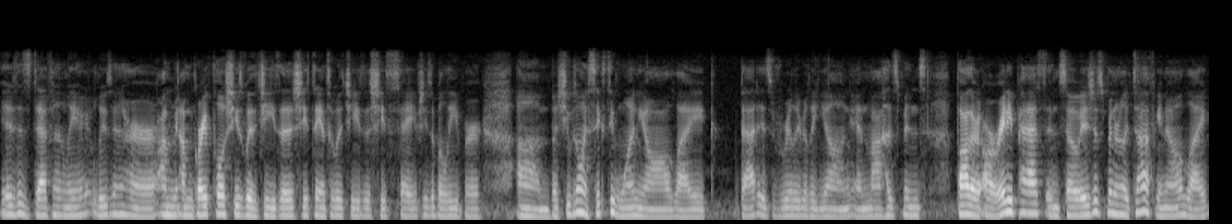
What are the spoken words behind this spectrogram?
it is definitely losing her. I'm I'm grateful she's with Jesus. She's dancing with Jesus. She's saved. She's a believer. Um, but she was only 61, y'all. Like that is really really young and my husband's father already passed and so it's just been really tough you know like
